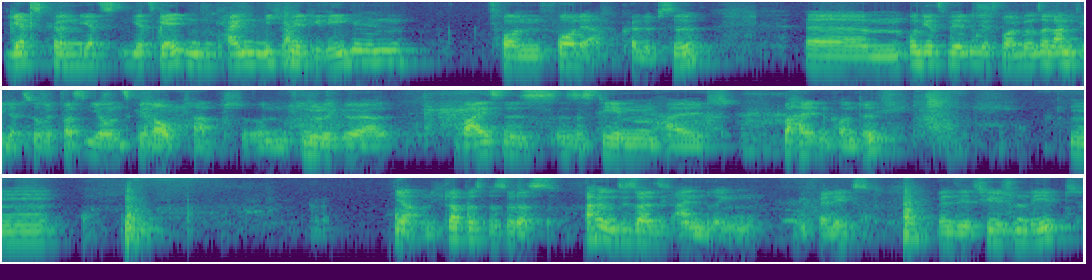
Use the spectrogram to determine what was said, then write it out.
jetzt können jetzt, jetzt gelten kein, nicht mehr die Regeln von vor der Apokalypse. Ähm, und jetzt, will- jetzt wollen wir unser Land wieder zurück, was ihr uns geraubt habt und nur durch euer weißes System halt behalten konntet. Mm. Ja, und ich glaube, das ist so das. Ach, und sie soll sich einbringen, gefälligst, wenn sie jetzt hier schon lebt.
